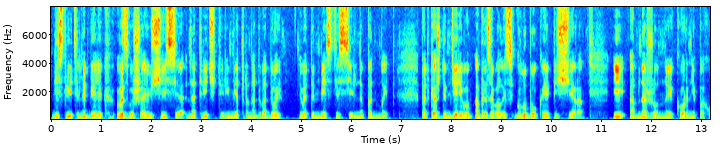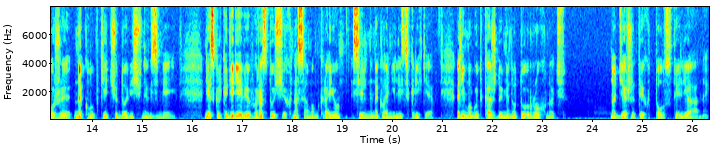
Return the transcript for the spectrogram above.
Действительно, берег, возвышающийся на 3-4 метра над водой, в этом месте сильно подмыт. Под каждым деревом образовалась глубокая пещера, и обнаженные корни похожи на клубки чудовищных змей. Несколько деревьев, растущих на самом краю, сильно наклонились к реке. Они могут каждую минуту рухнуть, но держат их толстые лианы.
